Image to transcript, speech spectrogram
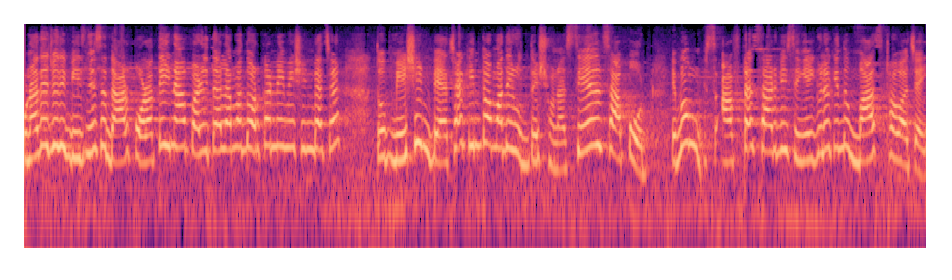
ওনাদের যদি বিজনেসে দাঁড় করাতেই না পারি তাহলে আমার দরকার নেই মেশিন বেচার। তো মেশিন বেচা কিন্তু আমাদের উদ্দেশ্য না সেল সাপোর্ট এবং আফটার সার্ভিসিং এগুলো কিন্তু মাস্ট হওয়া চাই।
